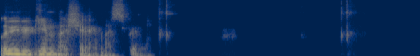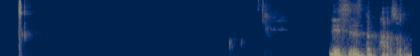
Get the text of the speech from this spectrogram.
Let me begin by sharing my screen. This is the puzzle,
